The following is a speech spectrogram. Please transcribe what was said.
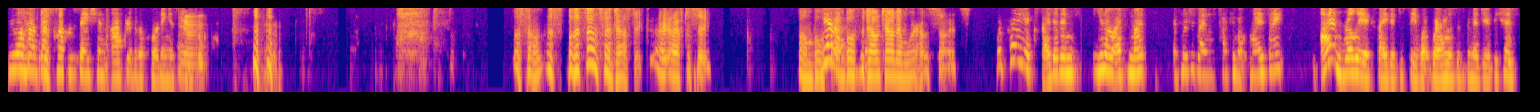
We will have that Just, conversation after the recording is done. this sounds this, but this sounds fantastic. I, I have to say on both yeah. on both the downtown and warehouse sides. We're pretty excited, and you know, as much as much as I was talking about my site, I am really excited to see what warehouse is going to do because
